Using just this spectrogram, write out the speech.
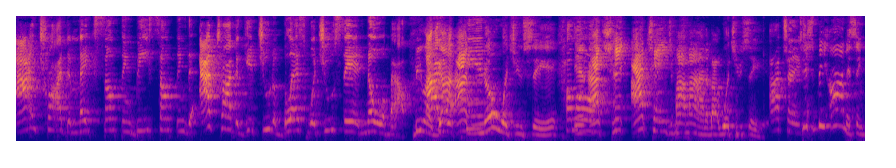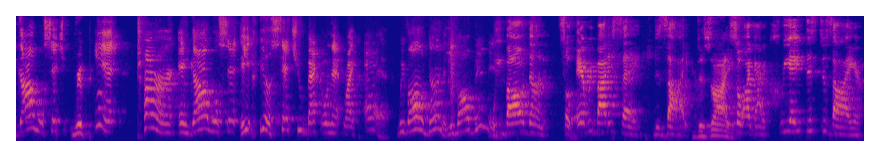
I tried to make something be something that I tried to get you to bless what you said no about. Be like, I God, I know what you said. Come and on. I change I changed my mind about what you said. I changed. Just be honest, and God will set you repent, turn, and God will set he, he'll set you back on that right path. We've all done it. We've all been there. We've all done it. So everybody say desire. Desire. So I got to create this desire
